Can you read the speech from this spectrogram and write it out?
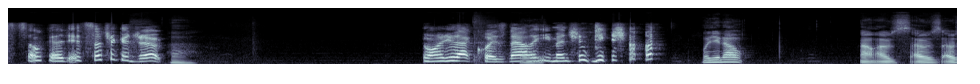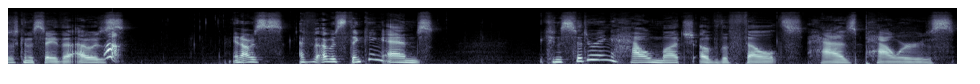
So good. It's such a good joke. You want to do that quiz now that you mentioned Dijon? Well, you know, oh, I was, I was, I was just gonna say that I was, and I was, I, I was thinking, and considering how much of the felt has powers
